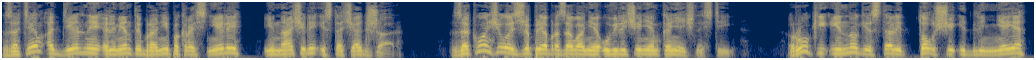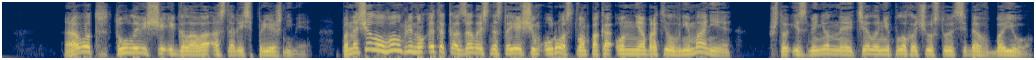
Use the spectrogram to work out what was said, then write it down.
Затем отдельные элементы брони покраснели и начали источать жар. Закончилось же преобразование увеличением конечностей. Руки и ноги стали толще и длиннее, а вот туловище и голова остались прежними. Поначалу Лонгрину это казалось настоящим уродством, пока он не обратил внимания, что измененное тело неплохо чувствует себя в бою.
